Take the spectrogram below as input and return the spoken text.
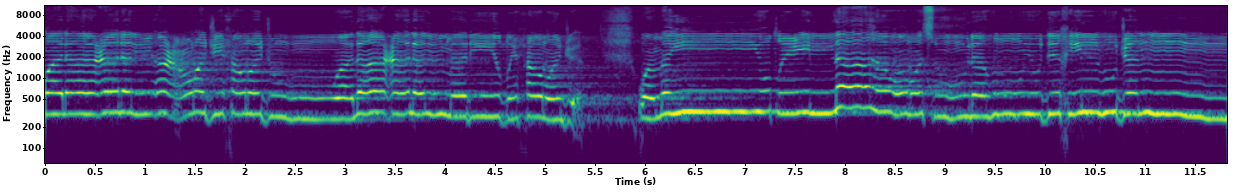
ولا على الأعرج حرج ولا على المريض حرج. ومن يطع الله ورسوله يدخله جنات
